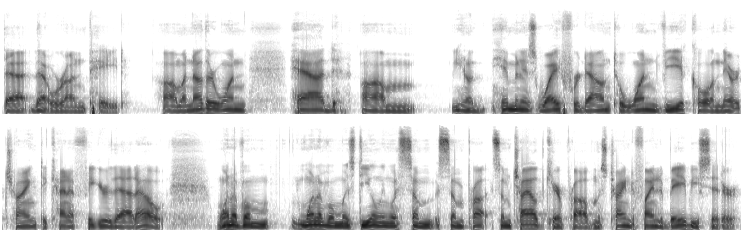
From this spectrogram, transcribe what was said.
that that were unpaid. Um, another one had, um, you know, him and his wife were down to one vehicle, and they were trying to kind of figure that out. One of them, one of them was dealing with some some pro- some childcare problems, trying to find a babysitter,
